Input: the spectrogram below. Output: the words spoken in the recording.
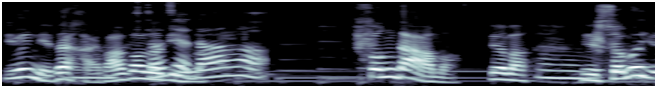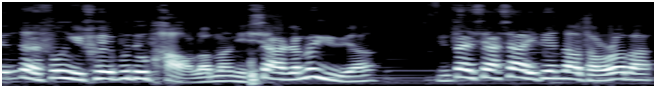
因为你在海拔高的地方，简单了，风大嘛，对吧？嗯，你什么云在风一吹不就跑了吗？你下什么雨啊？你再下下一天到头了吧？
